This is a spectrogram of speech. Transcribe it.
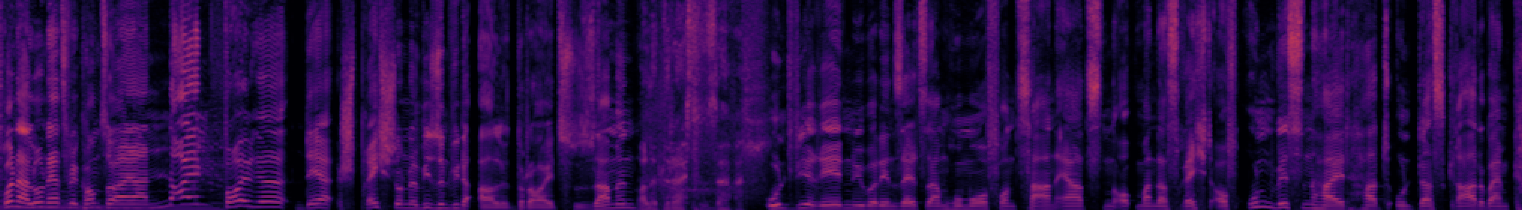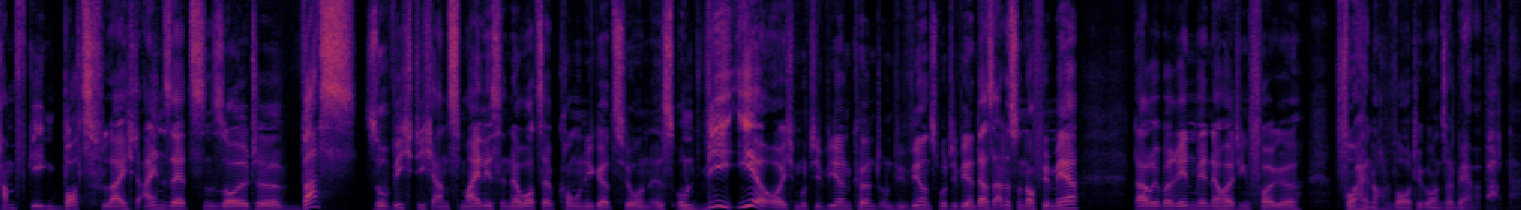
Freunde, hallo und herzlich willkommen zu einer neuen Folge der Sprechstunde. Wir sind wieder alle drei zusammen Alle drei zusammen. und wir reden über den seltsamen Humor von Zahnärzten, ob man das Recht auf Unwissenheit hat und das gerade beim Kampf gegen Bots vielleicht einsetzen sollte, was so wichtig an Smileys in der WhatsApp-Kommunikation ist und wie ihr euch motivieren könnt und wie wir uns motivieren. Das alles und noch viel mehr. Darüber reden wir in der heutigen Folge. Vorher noch ein Wort über unseren Werbepartner.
